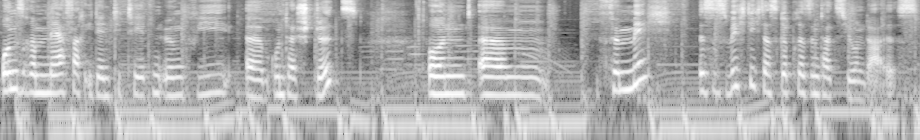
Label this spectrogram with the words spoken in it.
unsere Mehrfachidentitäten irgendwie ähm, unterstützt. Und ähm, für mich ist es wichtig, dass Repräsentation da ist.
